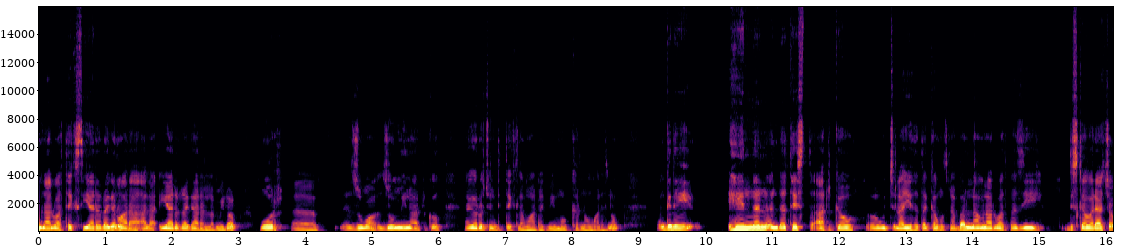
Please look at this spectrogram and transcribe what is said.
ምናልባት text እያደረገ ነው እያደረገ አይደለም የሚለውን more zoom in አድርጎ ነገሮችን detect ለማድረግ የሚሞክር ነው ማለት ነው። እንግዲህ ይሄንን እንደ test አድርገው ውጭ ላይ እየተጠቀሙት ነበር እና ምናልባት በዚህ discovery ያቸው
